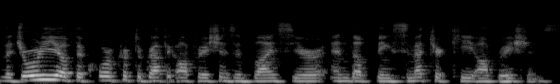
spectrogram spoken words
majority of the core cryptographic operations in BlindSeer end up being symmetric key operations.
